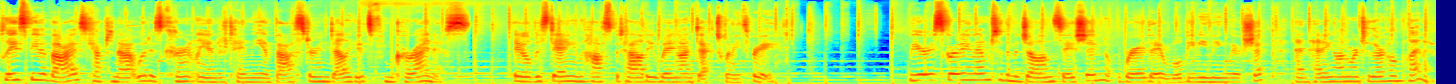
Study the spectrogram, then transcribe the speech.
Please be advised Captain Atwood is currently entertaining the ambassador and delegates from Carinus. They will be staying in the hospitality wing on deck 23. We are escorting them to the Magellan station where they will be meeting their ship and heading onward to their home planet.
